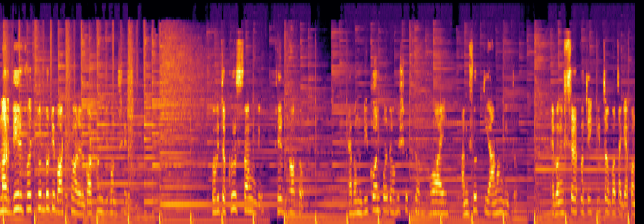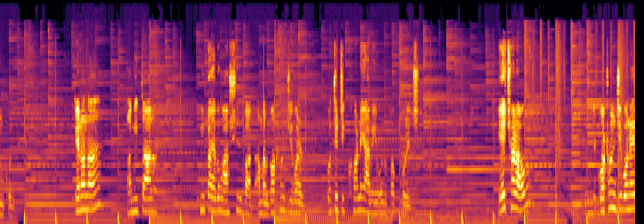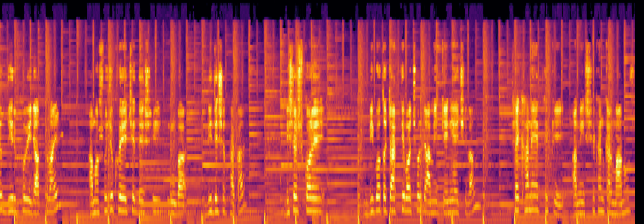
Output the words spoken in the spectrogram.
আমার দীর্ঘ চোদ্দটি বছরের গঠন জীবন শেষ। পবিত্র ক্রুশ সঙ্গে শেষ ব্রত এবং দ্বিকোণ পদে অভিষিক্ত হওয়ায় আমি সত্যি আনন্দিত এবং ঈশ্বরের প্রতি কৃতজ্ঞতা জ্ঞাপন করি। কেননা আমি তার কৃপা এবং আশীর্বাদ আমার গঠন জীবনের প্রতিটি ক্ষণে আমি অনুভব করেছি। এছাড়াও, গঠন জীবনের দীর্ঘ এই যাত্রায় আমার সুযোগ হয়েছে দেশে কিংবা বিদেশে থাকার বিশেষ করে বিগত চারটি বছর যে আমি কেনিয়ায় ছিলাম, সেখানে থেকে আমি সেখানকার মানুষ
